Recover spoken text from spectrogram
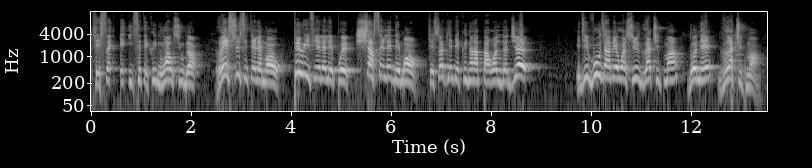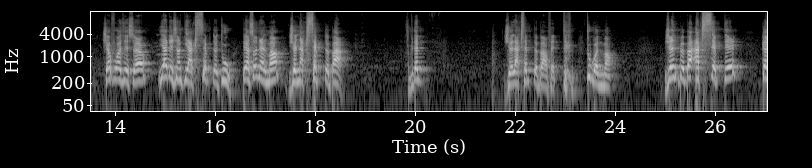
C'est écrit noir sur blanc. Ressusciter les morts, purifier les lépreux, chasser les démons. C'est ça qui est écrit dans la parole de Dieu. Il dit, vous avez reçu gratuitement, donné gratuitement. Chers frères et sœurs, il y a des gens qui acceptent tout. Personnellement, je n'accepte pas. C'est peut-être... Je ne l'accepte pas en fait, tout bonnement. Je ne peux pas accepter que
